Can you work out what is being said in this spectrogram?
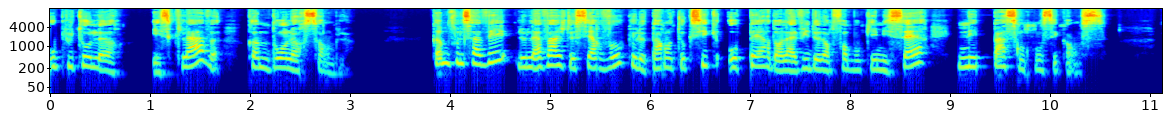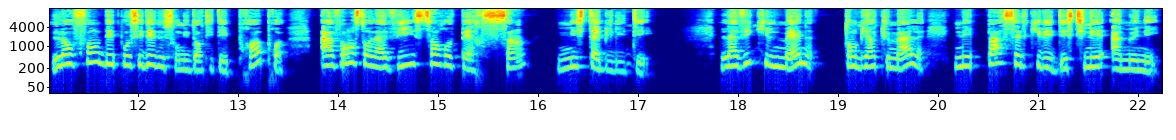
ou plutôt leur esclave, comme bon leur semble. Comme vous le savez, le lavage de cerveau que le parent toxique opère dans la vie de l'enfant bouc émissaire n'est pas sans conséquence. L'enfant dépossédé de son identité propre avance dans la vie sans repère sain ni stabilité. La vie qu'il mène tant bien que mal, n'est pas celle qu'il est destiné à mener,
